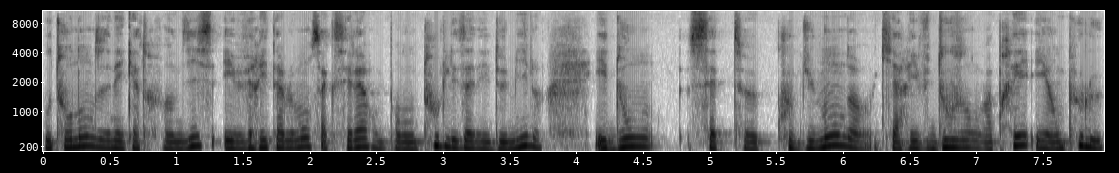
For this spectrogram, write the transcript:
au tournant des années 90 et véritablement s'accélère pendant toutes les années 2000 et dont cette Coupe du Monde qui arrive 12 ans après est un peu le,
